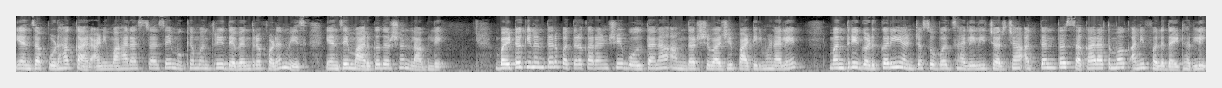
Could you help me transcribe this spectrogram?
यांचा पुढाकार आणि महाराष्ट्राचे मुख्यमंत्री देवेंद्र फडणवीस यांचे मार्गदर्शन लाभले. बैठकीनंतर पत्रकारांशी बोलताना आमदार शिवाजी पाटील म्हणाले मंत्री गडकरी यांच्यासोबत झालेली चर्चा अत्यंत सकारात्मक आणि फलदायी ठरली.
